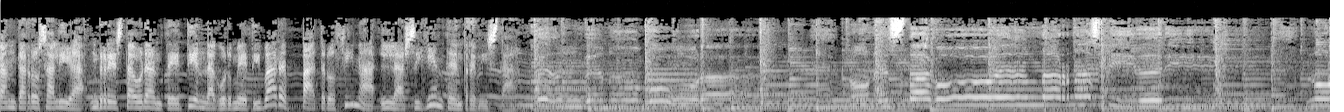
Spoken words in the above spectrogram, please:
Santa Rosalía, restaurante, tienda gourmet y bar, patrocina la siguiente entrevista. Non ez dagoen arnaz bideri, non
